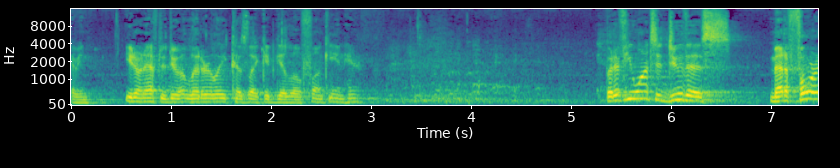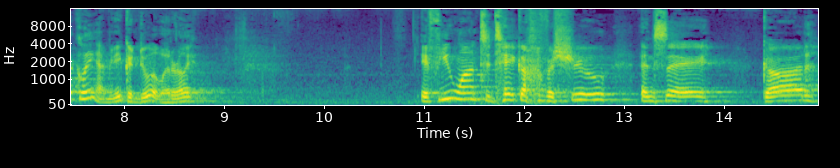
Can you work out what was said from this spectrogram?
I mean, you don't have to do it literally because, like, it'd get a little funky in here. But if you want to do this metaphorically, I mean, you could do it literally. If you want to take off a shoe and say, God,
